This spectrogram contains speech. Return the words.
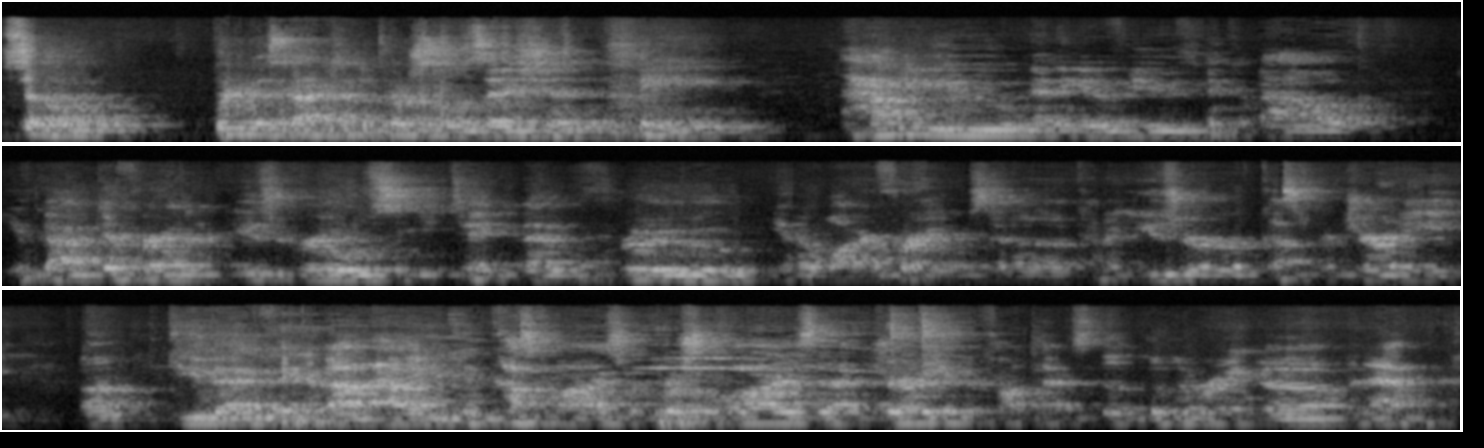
So bring this back to the personalization theme. How do you, any of you, think about, you've got different user groups and you take them through, you know, wireframes and a kind of user customer journey. Um, do you then think about how you can customize or personalize that journey in the context of delivering uh, an app?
